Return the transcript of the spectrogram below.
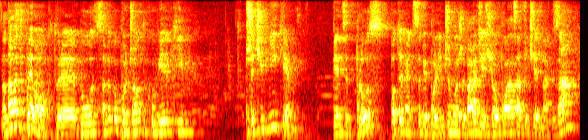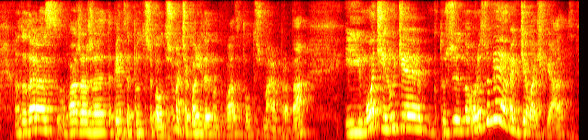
No nawet PO, które było od samego początku wielkim przeciwnikiem 500, potem jak sobie policzyło, że bardziej się opłaca być jednak za, no to teraz uważa, że te 500 trzeba utrzymać, jak oni dojdą do władzy, to utrzymają, prawda? I młodzi ludzie, którzy no, rozumieją, jak działa świat,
